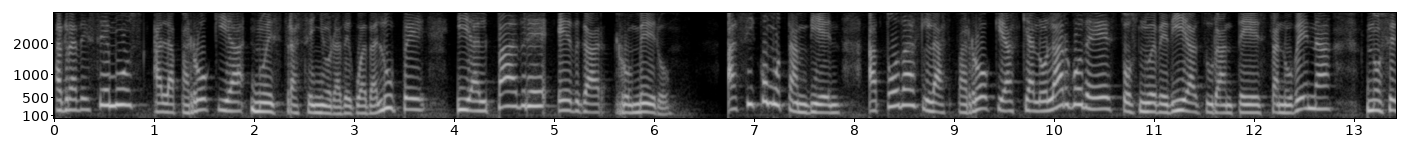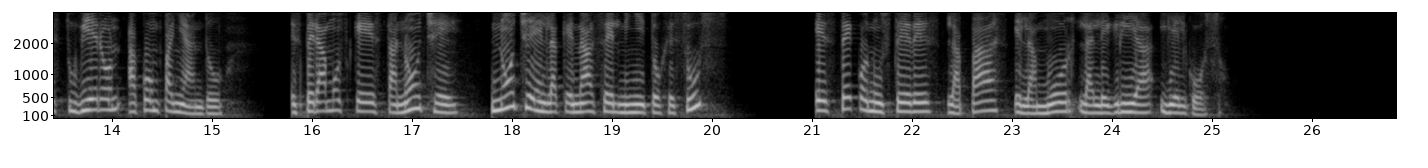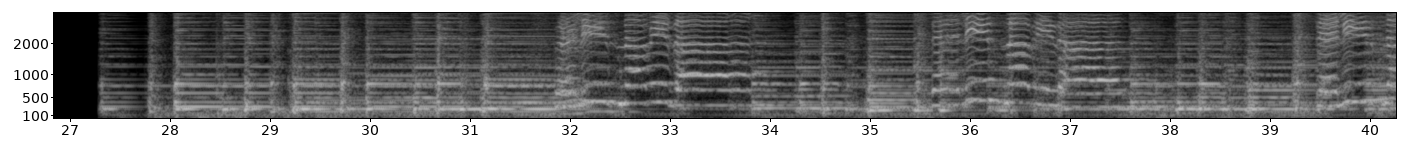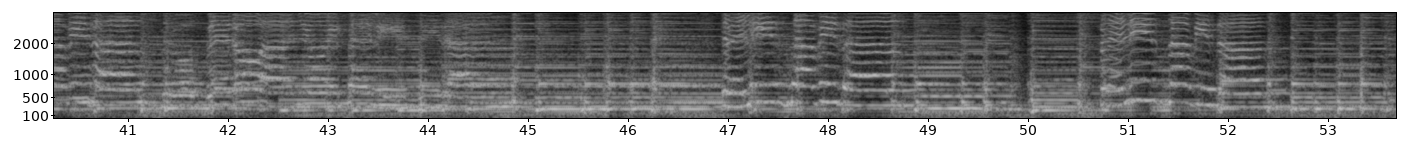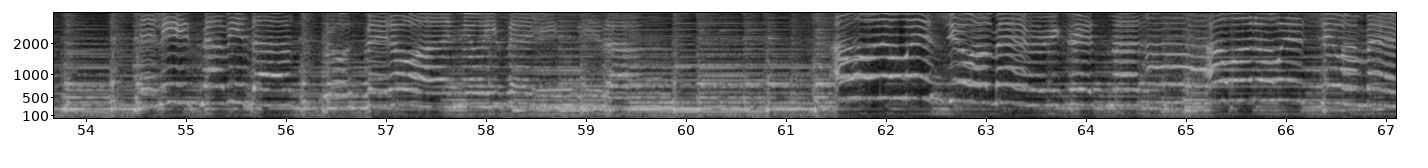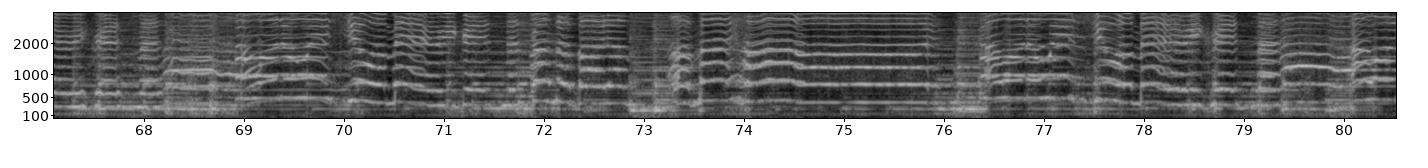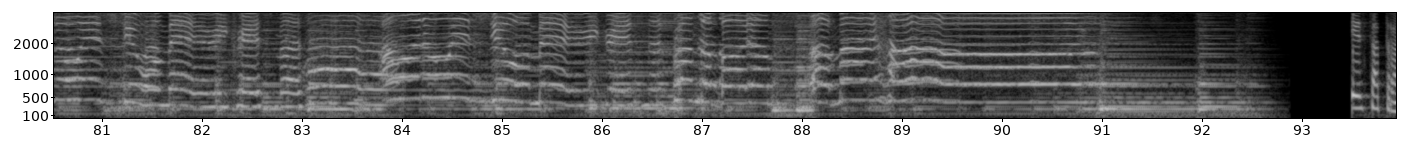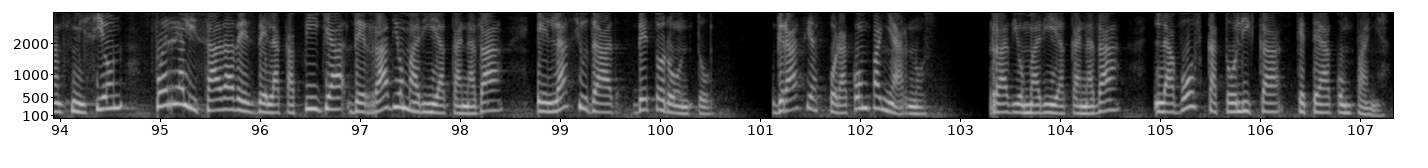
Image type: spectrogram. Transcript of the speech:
Agradecemos a la parroquia Nuestra Señora de Guadalupe y al Padre Edgar Romero, así como también a todas las parroquias que a lo largo de estos nueve días durante esta novena nos estuvieron acompañando. Esperamos que esta noche, noche en la que nace el niñito Jesús, esté con ustedes la paz, el amor, la alegría y el gozo. Esta transmisión fue realizada desde la capilla de Radio María Canadá en la ciudad de Toronto. Gracias por acompañarnos. Radio María Canadá, la voz católica que te acompaña.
